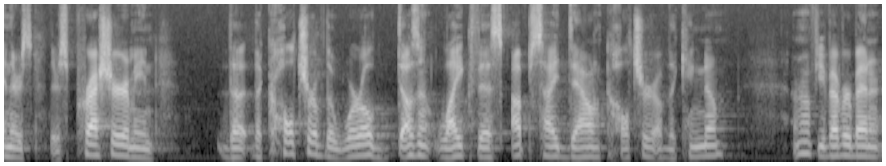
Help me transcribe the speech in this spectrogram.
And there's, there's pressure. I mean, the, the culture of the world doesn't like this upside down culture of the kingdom. I don't know if you've ever been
